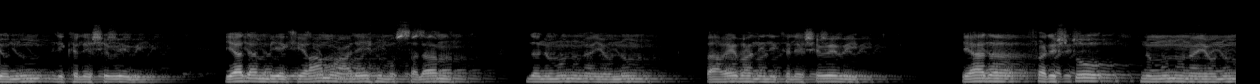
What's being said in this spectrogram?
یو نوم لیکل شوی وي یا د انبیاء کرامو علیهم السلام د نومونو نه یو نوم په هغې باندې لیکل شوی وي یا د فرشتو نمونو نه یو نوم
